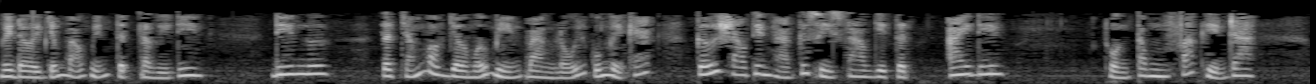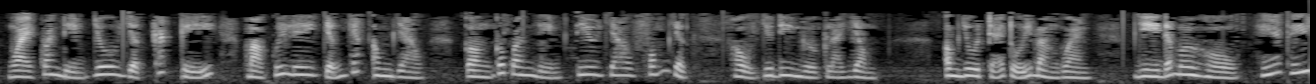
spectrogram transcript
người đời vẫn bảo Nguyễn Tịch là người điên. Điên ngư, tịch chẳng bao giờ mở miệng bàn lỗi của người khác, cớ sao thiên hạ cứ xì xào về tịch, ai điên? Thuận Tông phát hiện ra, ngoài quan niệm vô vật khắc kỷ mà Quý Ly dẫn dắt ông vào, còn có quan niệm tiêu dao phóng vật, hầu như đi ngược lại dòng. Ông vua trẻ tuổi bàng hoàng, vì đã mơ hồ hé thấy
